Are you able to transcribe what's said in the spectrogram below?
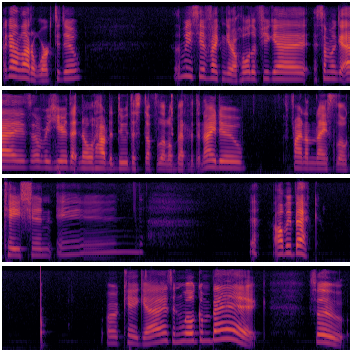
I got a lot of work to do. Let me see if I can get a hold of you guys, some of guys over here that know how to do this stuff a little better than I do. Find a nice location and yeah, I'll be back. Okay, guys, and welcome back. So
